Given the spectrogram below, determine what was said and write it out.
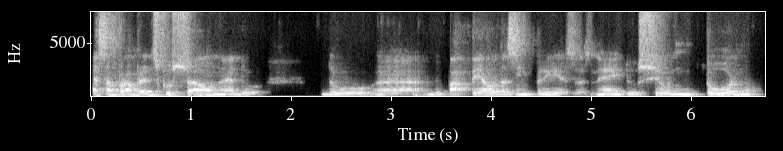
Essa própria discussão né, do, do, uh, do papel das empresas né, e do seu entorno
